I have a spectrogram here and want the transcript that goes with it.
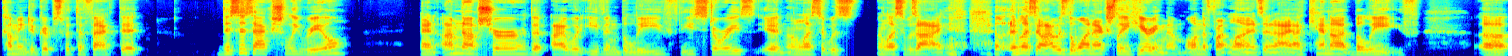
coming to grips with the fact that this is actually real, and I'm not sure that I would even believe these stories unless it was unless it was I, unless I was the one actually hearing them on the front lines, and I, I cannot believe uh,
